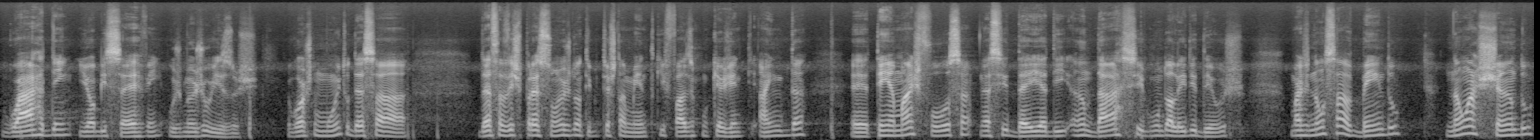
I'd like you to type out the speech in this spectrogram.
guardem e observem os meus juízos. Eu gosto muito dessa, dessas expressões do Antigo Testamento que fazem com que a gente ainda é, tenha mais força nessa ideia de andar segundo a lei de Deus, mas não sabendo, não achando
